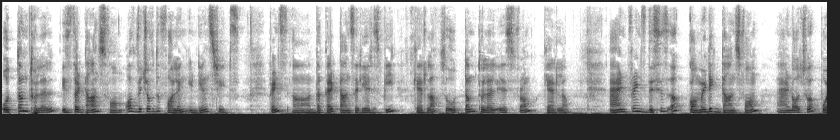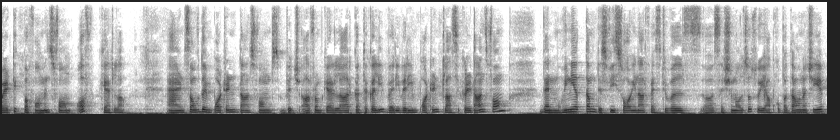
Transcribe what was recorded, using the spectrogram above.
Uttam Thulal is the dance form of which of the following Indian states? Friends, uh, the correct answer here is B, Kerala. So Uttam Thulal is from Kerala. And friends, this is a comedic dance form and also a poetic performance form of Kerala. And some of the important dance forms which are from Kerala are Kathakali, very very important classical dance form. Then Mohiniyattam this we saw in our festivals session also so ये आपको पता होना चाहिए।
